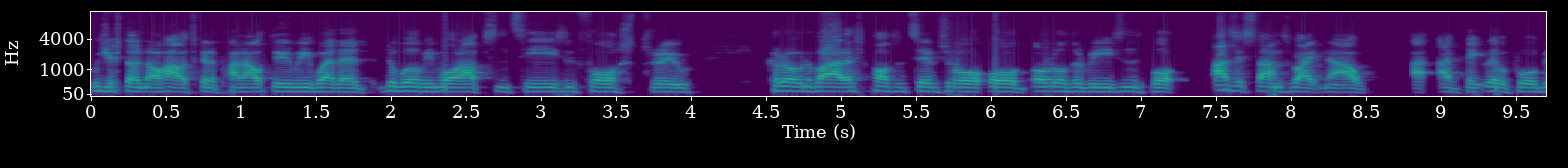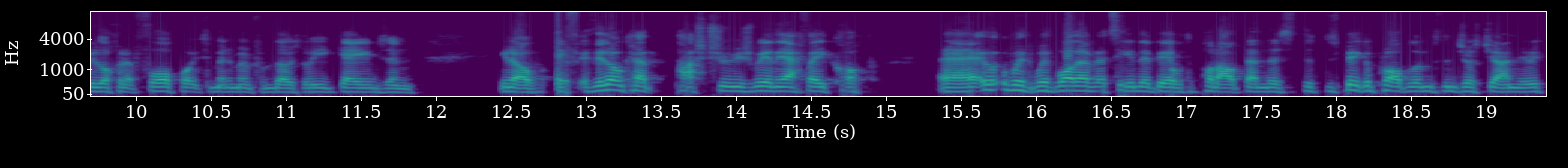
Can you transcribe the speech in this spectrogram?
we just don't know how it's going to pan out, do we? Whether there will be more absentees enforced through coronavirus positives or, or, or other reasons. But as it stands right now, I, I, think Liverpool will be looking at four points minimum from those league games. And, you know, if, if they don't get past Shrewsbury in the FA Cup uh, with, with whatever team they'd be able to put out, then there's, there's bigger problems than just January.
